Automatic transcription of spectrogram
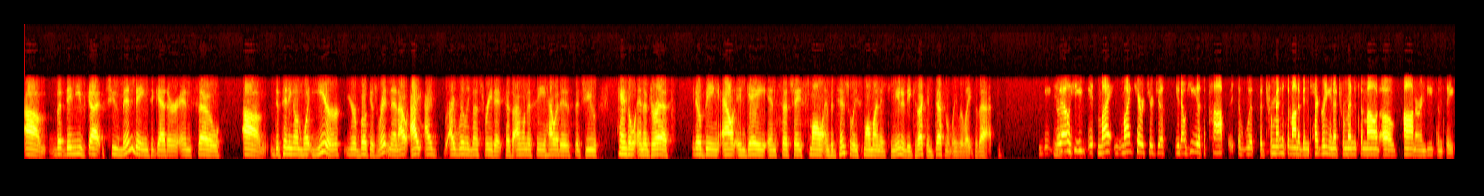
um, but then you've got two men being together, and so um, depending on what year your book is written in, I I I, I really must read it because I want to see how it is that you handle and address, you know, being out and gay in such a small and potentially small-minded community. Because I can definitely relate to that. Yeah. Well, he it, my my character just you know he is a cop with a tremendous amount of integrity and a tremendous amount of honor and decency,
